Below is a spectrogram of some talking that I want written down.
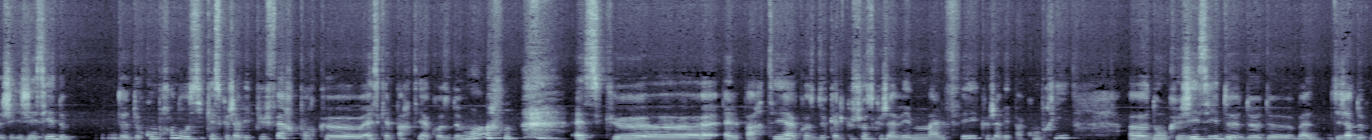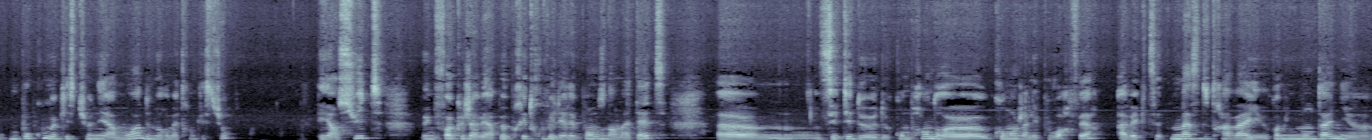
j'ai essayé de comprendre aussi qu'est-ce que j'avais pu faire pour que est-ce qu'elle partait à cause de moi? Est-ce que euh, elle partait à cause de quelque chose que j'avais mal fait que j'avais pas compris? Euh, donc j'ai essayé de, bah, déjà de beaucoup me questionner à moi de me remettre en question. Et ensuite une fois que j'avais à peu près trouvé les réponses dans ma tête c'était de, comprendre euh, comment j'allais pouvoir faire avec cette masse de travail comme une montagne euh,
